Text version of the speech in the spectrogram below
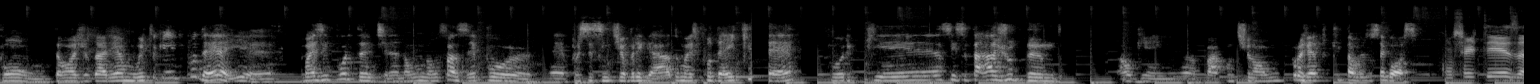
bom. Então ajudaria muito quem puder aí. É mais importante, né? Não, não fazer por, é, por se sentir obrigado, mas puder e quiser, porque assim, você está ajudando alguém para continuar um projeto que talvez você goste. Com certeza.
